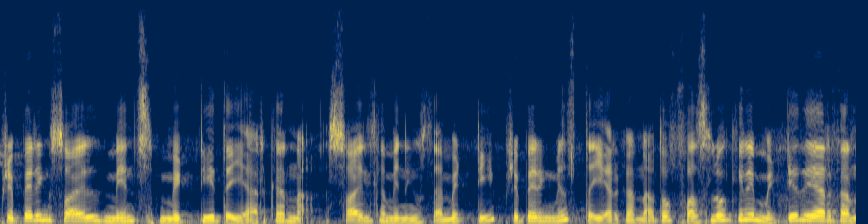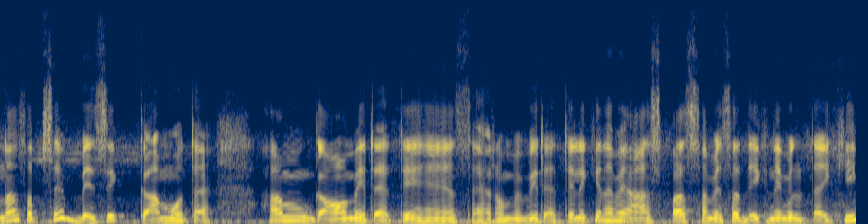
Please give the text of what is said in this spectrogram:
प्रिपेयरिंग सॉइल मीन्स मिट्टी तैयार करना। सॉइल का मीनिंग होता है मिट्टी। प्रिपेयरिंग मीन्स तैयार करना। तो फ़सलों के लिए मिट्टी तैयार करना सबसे बेसिक काम होता है। हम गाँव में रहते हैं, शहरों में भी रहते हैं, लेकिन हमें आसपास हमेशा देखने मिलता है कि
